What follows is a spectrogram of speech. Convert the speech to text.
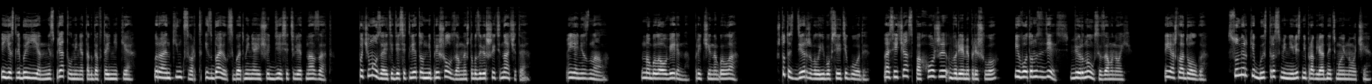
И если бы Иен не спрятал меня тогда в тайнике, Райан Кингсворт избавился бы от меня еще десять лет назад. Почему за эти десять лет он не пришел за мной, чтобы завершить начатое? Я не знала. Но была уверена, причина была. Что-то сдерживало его все эти годы. А сейчас, похоже, время пришло. И вот он здесь, вернулся за мной. Я шла долго. Сумерки быстро сменились непроглядной тьмой ночи.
